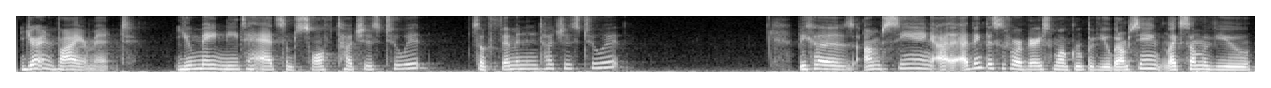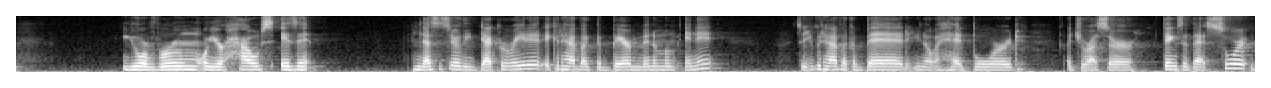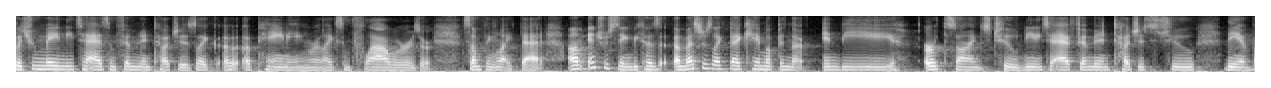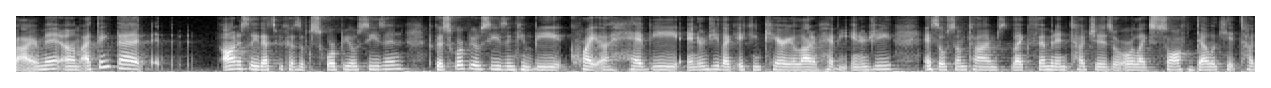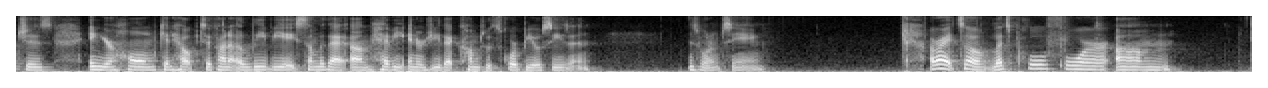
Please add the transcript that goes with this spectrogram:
your environment, you may need to add some soft touches to it, some feminine touches to it. Because I'm seeing, I, I think this is for a very small group of you, but I'm seeing like some of you, your room or your house isn't necessarily decorated. It could have like the bare minimum in it. So you could have like a bed, you know, a headboard, a dresser, things of that sort, but you may need to add some feminine touches like a, a painting or like some flowers or something like that. Um, interesting because a message like that came up in the in the earth signs too, needing to add feminine touches to the environment. Um, I think that honestly that's because of Scorpio season because Scorpio season can be quite a heavy energy like it can carry a lot of heavy energy. And so sometimes like feminine touches or, or like soft delicate touches in your home can help to kind of alleviate some of that um, heavy energy that comes with Scorpio season is what I'm seeing. All right so let's pull for um,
